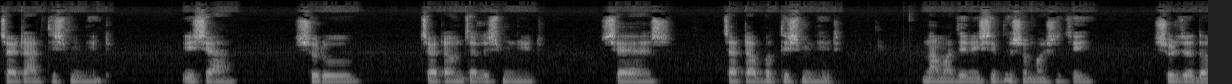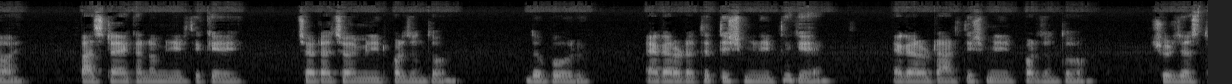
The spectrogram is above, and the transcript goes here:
ছয়টা আটত্রিশ মিনিট। ঈশা শুরু, ছয়টা উনচল্লিশ মিনিট। শেষ, চারটা বত্রিশ মিনিট। নামাজের নিষিদ্ধ সময়সূচি। সূর্যোদয় পাঁচটা একান্ন মিনিট থেকে ছয়টা ছয় মিনিট পর্যন্ত। দুপুর এগারোটা তেত্রিশ মিনিট থেকে এগারোটা আটত্রিশ মিনিট পর্যন্ত। সূর্যাস্ত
